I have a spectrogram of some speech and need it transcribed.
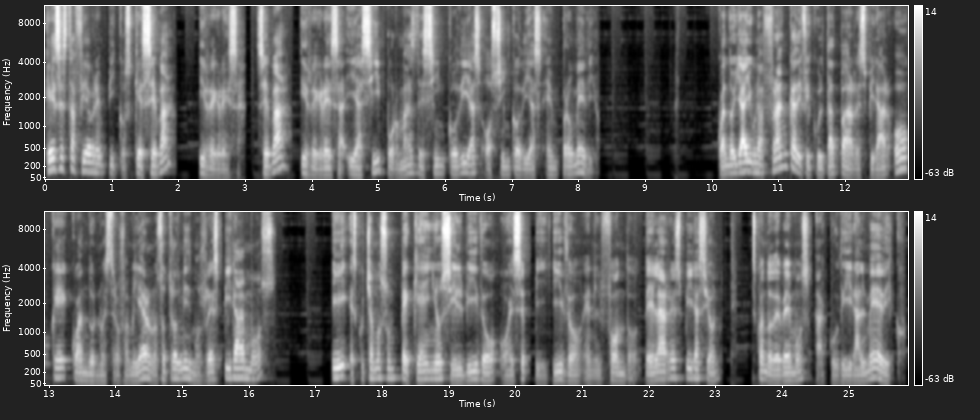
¿Qué es esta fiebre en picos? Que se va y regresa, se va y regresa, y así por más de cinco días o cinco días en promedio. Cuando ya hay una franca dificultad para respirar o que cuando nuestro familiar o nosotros mismos respiramos y escuchamos un pequeño silbido o ese pillido en el fondo de la respiración, es cuando debemos acudir al médico.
